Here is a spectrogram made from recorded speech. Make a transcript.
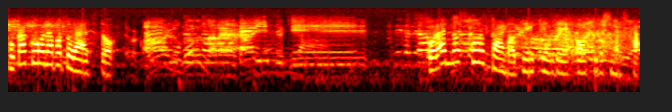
コカ・コーラボトラーズと。ご覧のスポンサーの提供でお送りしました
